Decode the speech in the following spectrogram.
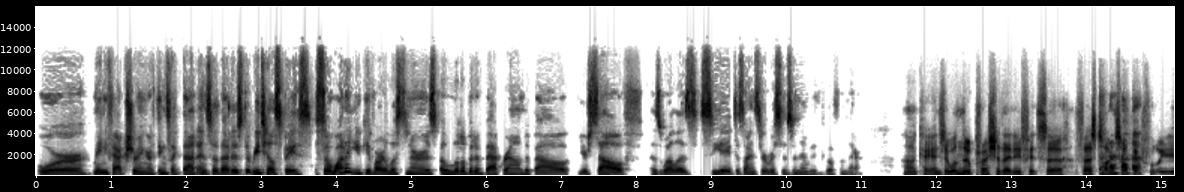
or manufacturing or things like that. And so that is the retail space. So, why don't you give our listeners a little bit of background about yourself as well as CA Design Services, and then we can go from there. Okay, Angela. Well, no pressure then if it's a first time topic for you.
